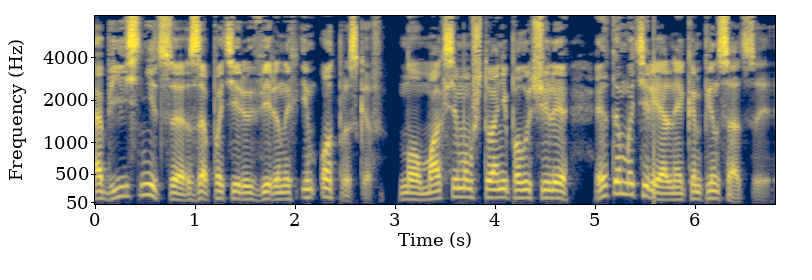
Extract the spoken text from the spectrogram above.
объясниться за потерю веренных им отпрысков, но максимум, что они получили, это материальные компенсации.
